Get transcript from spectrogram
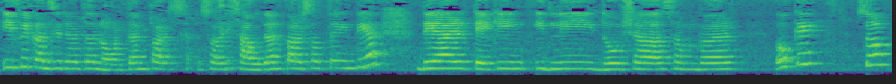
If we consider the northern parts, sorry, southern parts of the India, they are taking idli, dosa, sambar. Okay, so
